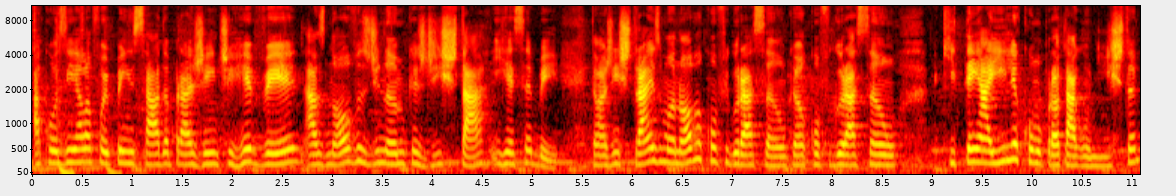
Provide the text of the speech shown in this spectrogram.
A cozinha ela foi pensada para a gente rever as novas dinâmicas de estar e receber. Então a gente traz uma nova configuração, que é uma configuração que tem a ilha como protagonista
